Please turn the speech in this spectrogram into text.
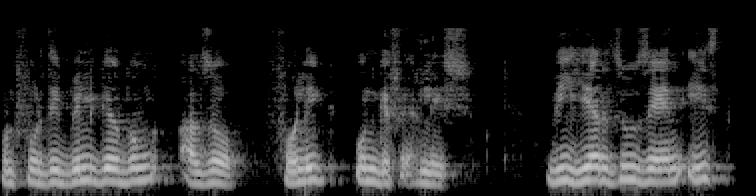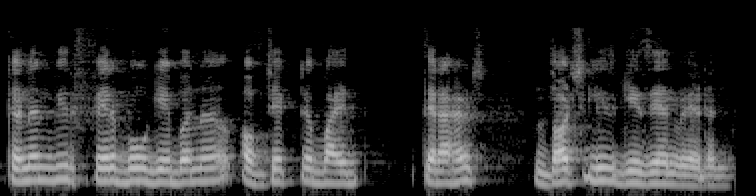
und für die Bildgebung also völlig ungefährlich. Wie hier zu sehen ist, können wir verbogebene Objekte bei Terahertz deutlich gesehen werden,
